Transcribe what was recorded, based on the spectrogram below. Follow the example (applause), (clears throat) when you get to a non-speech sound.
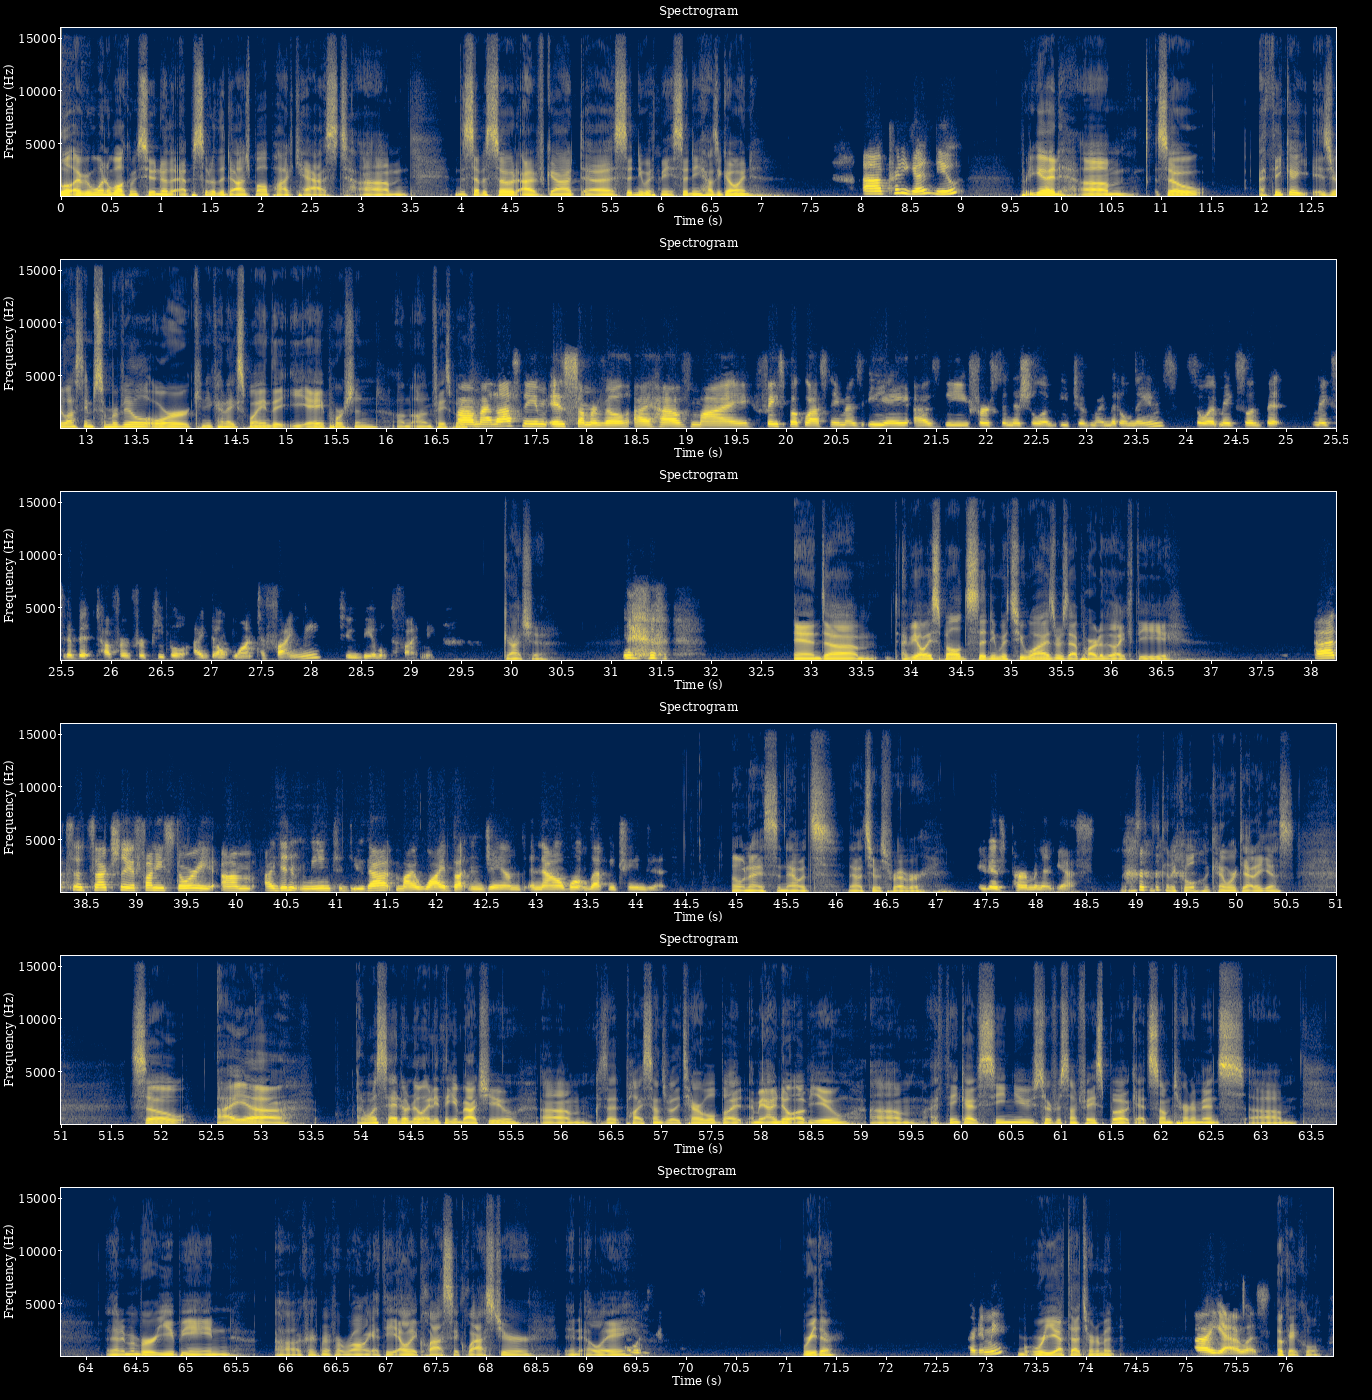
Hello, everyone, and welcome to another episode of the Dodgeball Podcast. Um, in this episode, I've got uh, Sydney with me. Sydney, how's it going? Uh, pretty good. You? Pretty good. Um, so, I think I, is your last name Somerville, or can you kind of explain the EA portion on on Facebook? Uh, my last name is Somerville. I have my Facebook last name as EA as the first initial of each of my middle names, so it makes it a bit makes it a bit tougher for people I don't want to find me to be able to find me. Gotcha. (laughs) And um, have you always spelled Sydney with two Y's, or is that part of the, like the? That's it's actually a funny story. Um, I didn't mean to do that. My Y button jammed, and now it won't let me change it. Oh, nice. And now it's now it's yours forever. It is permanent, yes. That's, that's kind of cool. It kind of worked out, I guess. So I uh, I don't want to say I don't know anything about you, um, because that probably sounds really terrible. But I mean, I know of you. Um, I think I've seen you surface on Facebook at some tournaments. Um, and I remember you being, uh, correct me if I'm wrong, at the LA Classic last year in LA. Were you there? Pardon me? W- Were you at that tournament? Uh, yeah, I was. Okay, cool.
